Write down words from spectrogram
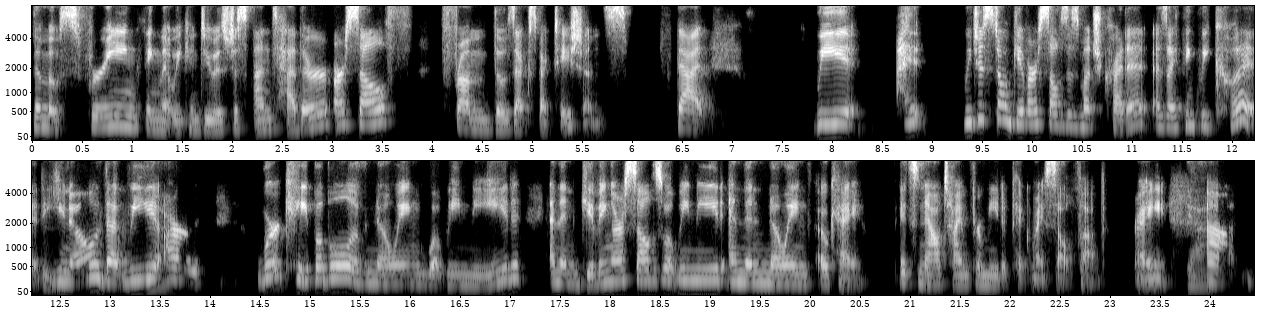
the most freeing thing that we can do is just untether ourselves from those expectations that we I, we just don't give ourselves as much credit as I think we could, you know, that we yeah. are we're capable of knowing what we need and then giving ourselves what we need and then knowing okay it's now time for me to pick myself up right yeah um,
